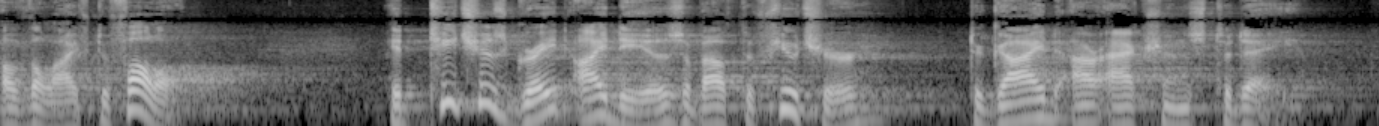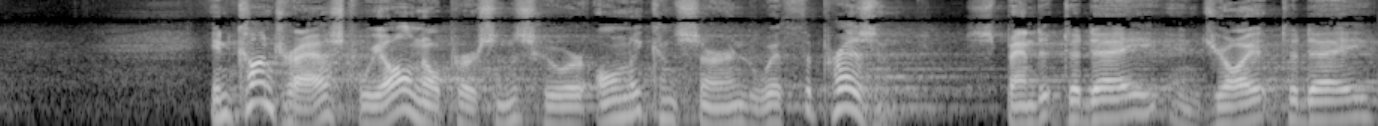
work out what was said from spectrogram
of the life to follow. It teaches great ideas about the future to guide our actions today. In contrast, we all know persons who are only concerned with the present, spend it today, enjoy it today,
